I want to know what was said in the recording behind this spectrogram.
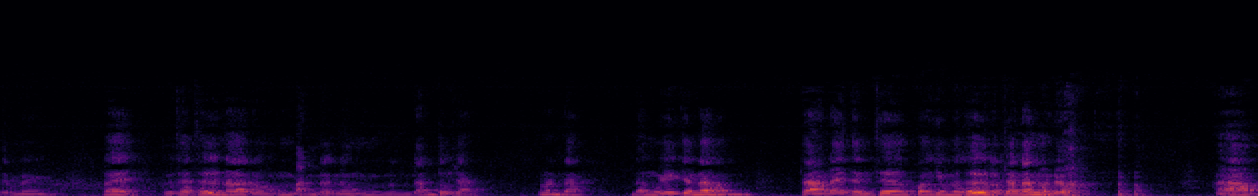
thì mình nói tôi tha thứ nó rồi nó mạnh nó không đánh tôi sao? Nó đã, đã nguyện cho nó tràn đầy tình thương khoan dung tha thứ làm sao đánh mình được? Phải không?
